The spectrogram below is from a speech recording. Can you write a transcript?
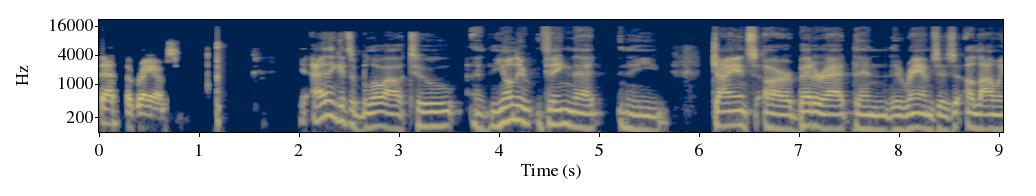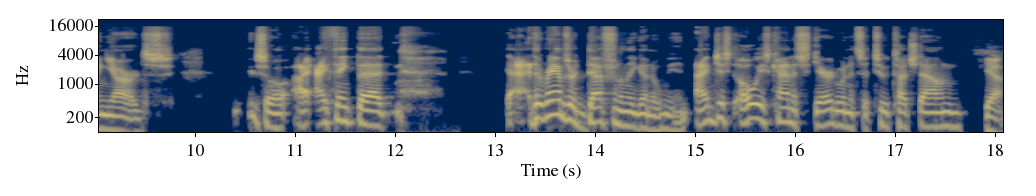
bet the Rams. Yeah, I think it's a blowout too. The only thing that the Giants are better at than the Rams is allowing yards. So I, I think that the Rams are definitely going to win. I'm just always kind of scared when it's a two touchdown. Yeah.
